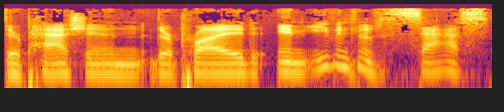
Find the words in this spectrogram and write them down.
their passion, their pride, and even kind of sass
